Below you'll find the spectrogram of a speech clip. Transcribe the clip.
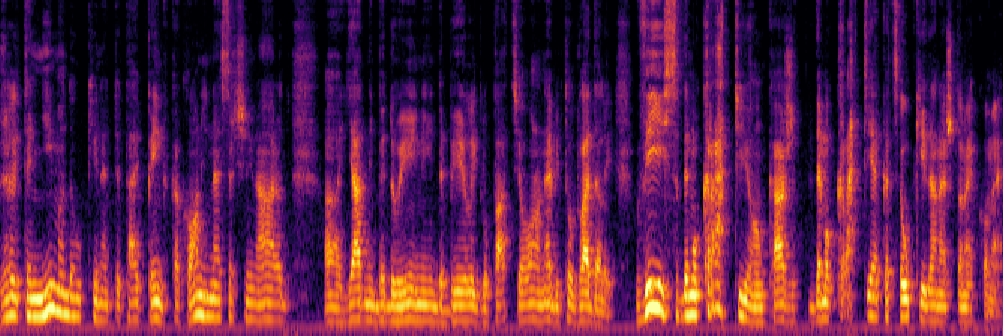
želite njima da ukinete taj ping, kako oni nesrećni narod, a, jadni beduini, debili, glupaci, ovo ono, ne bi to gledali. Vi sa demokratijom kažete, demokratija kad se ukida nešto nekome.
